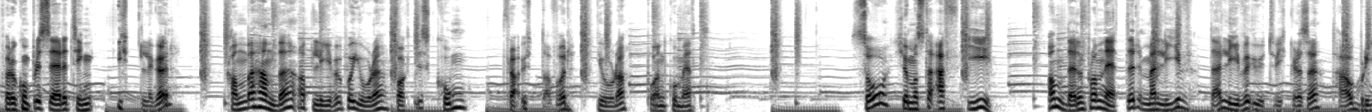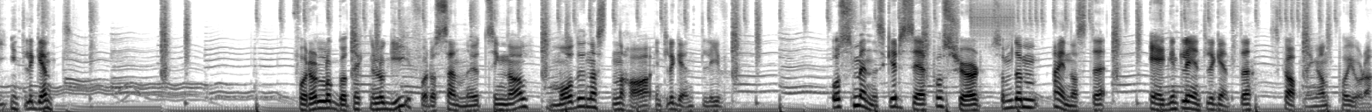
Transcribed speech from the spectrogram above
For å komplisere ting ytterligere kan det hende at livet på jorda faktisk kom fra utafor jorda på en komet. Så kommer vi til FI, andelen planeter med liv der livet utvikler seg til å bli intelligent. For å logge teknologi for å sende ut signal, må du nesten ha intelligent liv. Oss mennesker ser på oss sjøl som de eneste egentlig intelligente skapningene på jorda.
